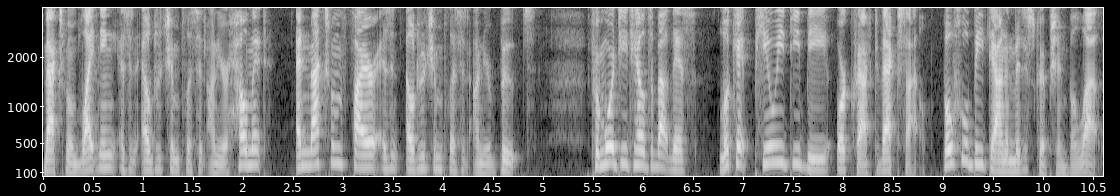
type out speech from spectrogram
maximum lightning as an Eldritch Implicit on your helmet, and maximum fire as an Eldritch implicit on your boots. For more details about this, look at PoEDB or Craft of Exile. Both will be down in the description below.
